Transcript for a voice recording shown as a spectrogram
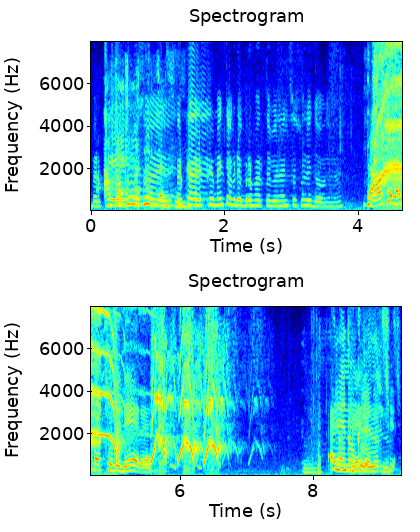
Perché, Ha fatto questo è- perché altrimenti avrebbero fatto violenza sulle donne. Ciao, te la faccio vedere. Eh, non, Eh, non crederci. crederci.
